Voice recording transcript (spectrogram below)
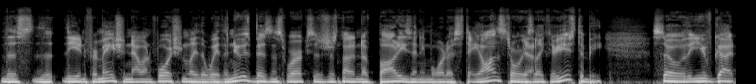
this the, the information. Now, unfortunately, the way the news business works, there's just not enough bodies anymore to stay on stories yeah. like there used to be. So you've got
